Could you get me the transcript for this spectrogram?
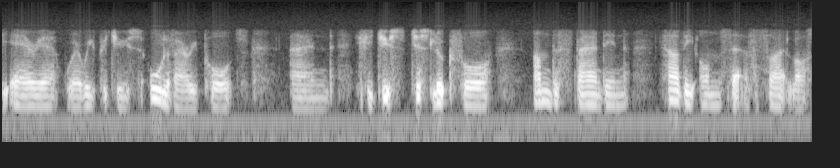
the area where we produce all of our reports. And if you just, just look for understanding how the onset of sight loss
